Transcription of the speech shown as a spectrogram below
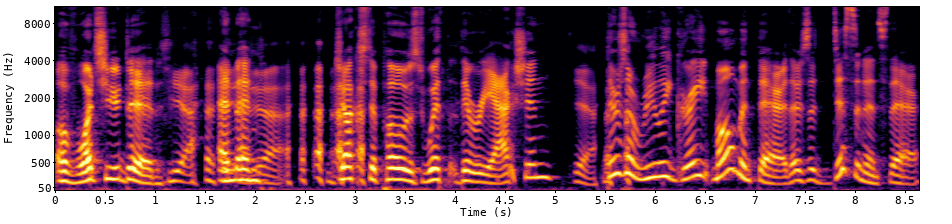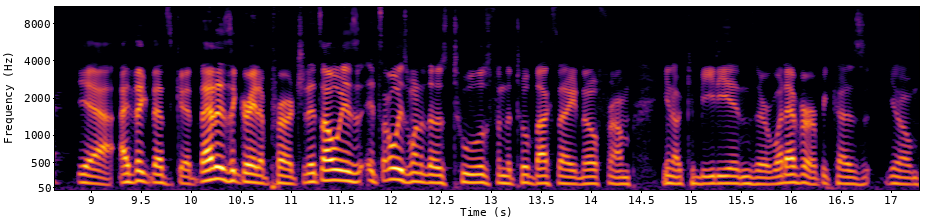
of what you did, yeah And then- yeah juxtaposed with the reaction. yeah There's a really great moment there. There's a dissonance there. Yeah, I think that's good. That is a great approach, and it's always it's always one of those tools from the toolbox that I know from you know comedians or whatever because you know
